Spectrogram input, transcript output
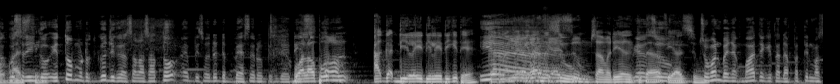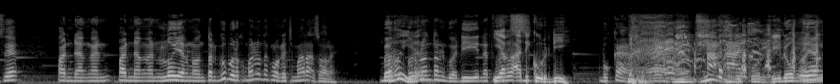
Agus pasti. Ringo Itu menurut gue juga salah satu episode the best Episode Walaupun agak delay-delay dikit ya. Iya. Karena kita Via nge-zoom Zoom. sama dia Via kita Zoom. via Zoom. Cuman banyak banget yang kita dapetin Maksudnya pandangan pandangan lo yang nonton Gue baru kemarin nonton Keluarga Cemara soalnya Baru, Oh, baru iya? nonton gue di Netflix Yang Adi Kurdi. Bukan anjing ada kurdi dong Yang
